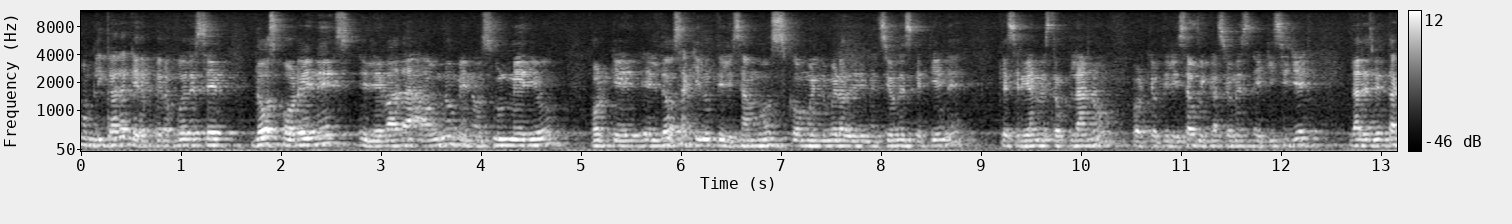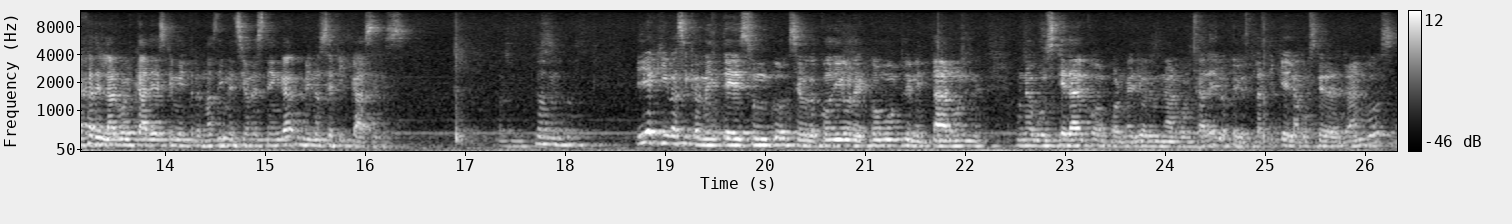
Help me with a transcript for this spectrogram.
complicada, pero puede ser 2 por n elevada a 1 menos 1 medio porque el 2 aquí lo utilizamos como el número de dimensiones que tiene, que sería nuestro plano, porque utiliza ubicaciones X y Y. La desventaja del árbol KD es que mientras más dimensiones tenga, menos eficaces. Y aquí básicamente es un pseudocódigo de cómo implementar una búsqueda por medio de un árbol KD, lo que les platiqué, la búsqueda de rangos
